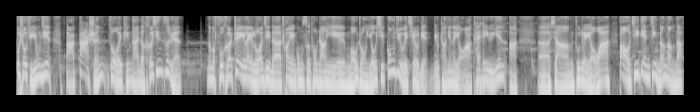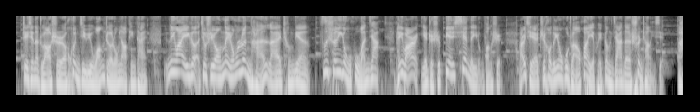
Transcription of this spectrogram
不收取佣金，把大神作为平台的核心资源。那么符合这一类逻辑的创业公司，通常以某种游戏工具为切入点，比如常见的有啊，开黑语音啊，呃，像猪队友啊、暴击电竞等等的这些呢，主要是混迹于王者荣耀平台。另外一个就是用内容论坛来沉淀。资深用户玩家陪玩也只是变现的一种方式，而且之后的用户转换也会更加的顺畅一些啊！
